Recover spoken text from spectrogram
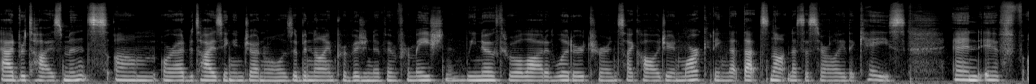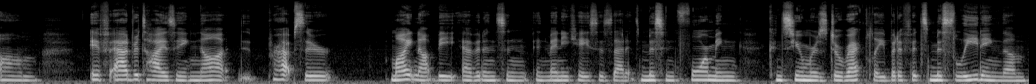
advertisements um, or advertising in general is a benign provision of information, we know through a lot of literature and psychology and marketing that that's not necessarily the case. And if um, if advertising not perhaps there might not be evidence in, in many cases that it's misinforming consumers directly, but if it's misleading them,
